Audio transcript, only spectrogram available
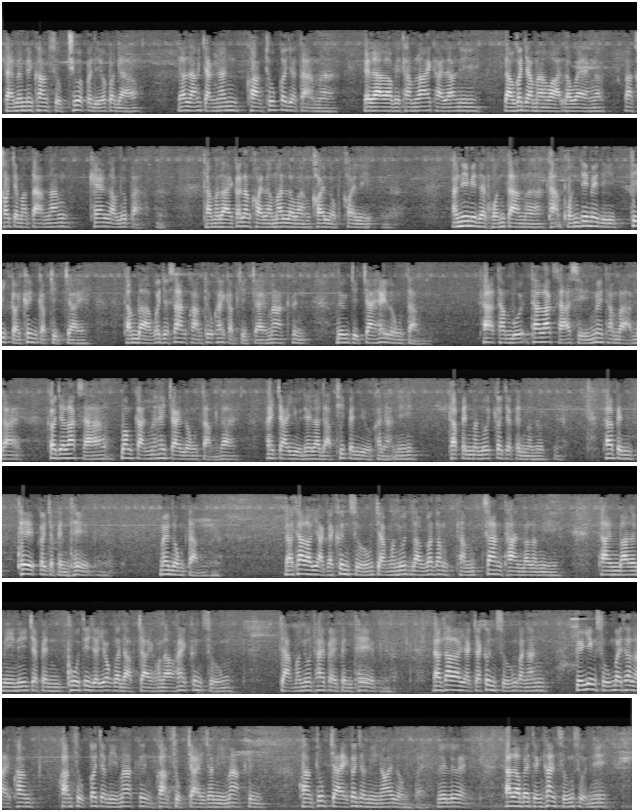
แต่มันเป็นความสุขชั่วประเดียวประดาว แล้วหลังจากนั้นความทุกข์ก็จะตามมา เวลาเราไปทำร้ายใครแล้วนี่เราก็จะมาหวาดระแวงแล้วว่าเขาจะมาตามล้างแค้นเราหรือเปล่าทำอะไรก็ต้องคอยระมัดระวังคอยหลบคอยหลีก อันนี้มีแต่ผลตามมาผลที่ไม่ดีที่เกิดขึ้นกับจิตใจทำบาปก็จะสร้างความทุกข์ให้กับจิตใจมากขึ้น ดึงจิตใจให้ลงต่ำถ้าทำบุญถ้ารักษาศีลไม่ทำบาปได้ ก็จะรักษาป้องกันไม่ให้ใจลงต่ำได้ ให้ใจอยู่ในระดับที่เป็นอยู่ขณะนี้ ถ้าเป็นมนุษย์ก็จะเป็นมนุษย์ ถ้าเป็นเทพก็จะเป็นเทพ ไม่ลงต่ำ แล้วถ้าเราอยากจะขึ้นสูงจากมนุษย์เราก็ต้องทำสร้างทานบารมี ทานบารมีนี้จะเป็นผู้ที่จะยกระดับใจของเราให้ขึ้นสูง จากมนุษย์ให้ไปเป็นเทพ แล้วถ้าเราอยากจะขึ้นสูงกว่านั้นคือยิ่งสูงไปเท่าไหร่ความความสุขก็จะมีมากขึ้น ความสุขใจจะมีมากขึ้น ความทุกข์ใจก็จะมีน้อยลงไป เรื่อยๆ ถ้าเราไปถึงขั้นสูงสุดนี้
